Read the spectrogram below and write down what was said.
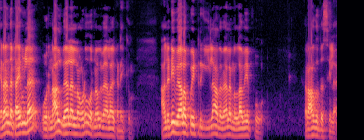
ஏன்னா இந்த டைமில் ஒரு நாள் வேலை இல்லைனா கூட ஒரு நாள் வேலை கிடைக்கும். ஆல்ரெடி வேலை போயிட்டுருக்கீங்களா? அந்த வேலை நல்லாவே போகும். ராகு தசையில்.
